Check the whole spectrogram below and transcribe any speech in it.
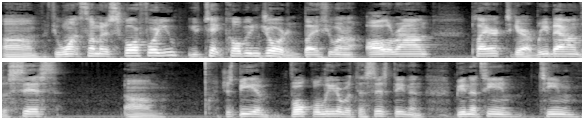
Um, if you want somebody to score for you, you take Kobe and Jordan. But if you want an all-around player to get rebounds, assists, um, just be a vocal leader with assisting and being a team team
